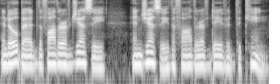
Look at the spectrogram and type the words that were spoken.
and Obed the father of Jesse, and Jesse the father of David the king.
